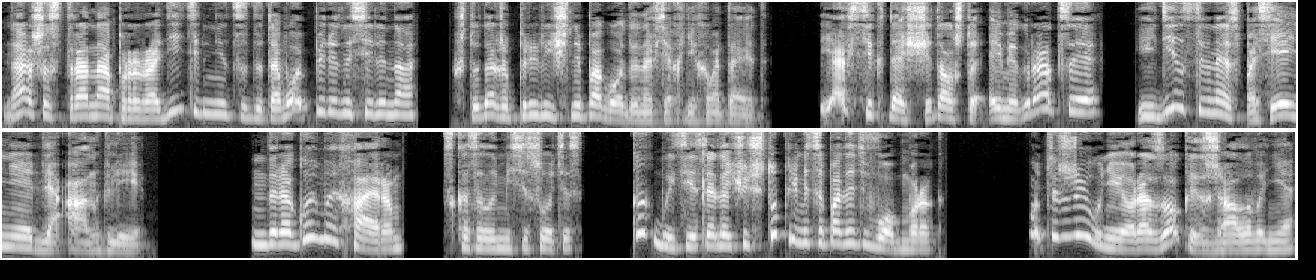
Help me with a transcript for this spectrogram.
«Наша страна-прародительница до того перенаселена, что даже приличной погоды на всех не хватает. Я всегда считал, что эмиграция — единственное спасение для Англии». «Дорогой мой Хайрам», — сказала миссис Отис, — «как быть, если она чуть что примется падать в обморок?» «Удержи у нее разок из жалования,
